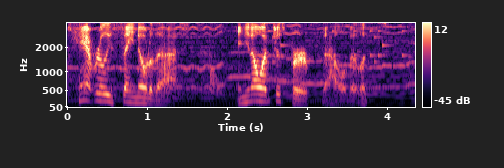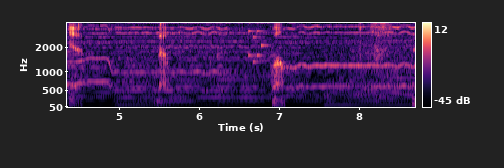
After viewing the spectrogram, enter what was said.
Can't really say no to that. And you know what? Just for the hell of it, let's. Yeah. No. Well. Eh.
